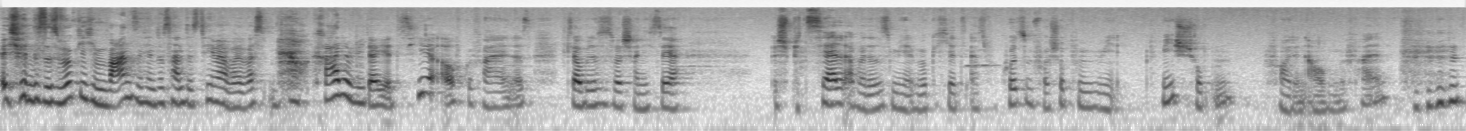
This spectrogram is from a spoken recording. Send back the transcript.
ich finde, es ist wirklich ein wahnsinnig interessantes Thema, weil was mir auch gerade wieder jetzt hier aufgefallen ist, ich glaube, das ist wahrscheinlich sehr speziell, aber das ist mir wirklich jetzt erst vor kurzem vor Schuppen wie, wie Schuppen vor den Augen gefallen,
